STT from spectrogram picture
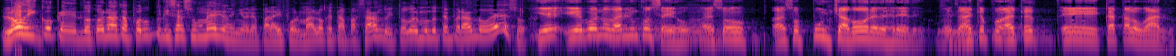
lógico que el doctor Nata puede utilizar sus medios, señores, para informar lo que está pasando y todo el mundo está esperando eso. Y es, bueno darle un consejo a esos, a esos punchadores de redes. Hay que, hay que eh, catalogarlo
